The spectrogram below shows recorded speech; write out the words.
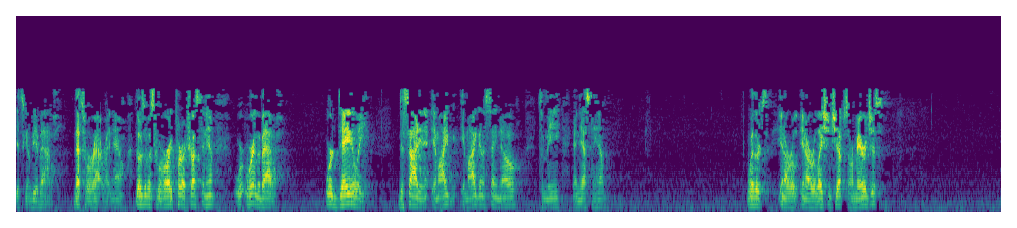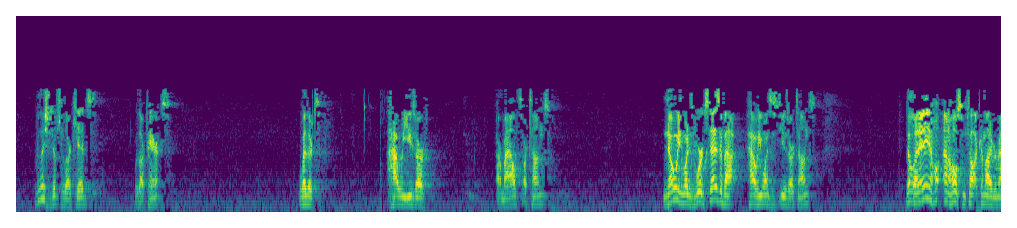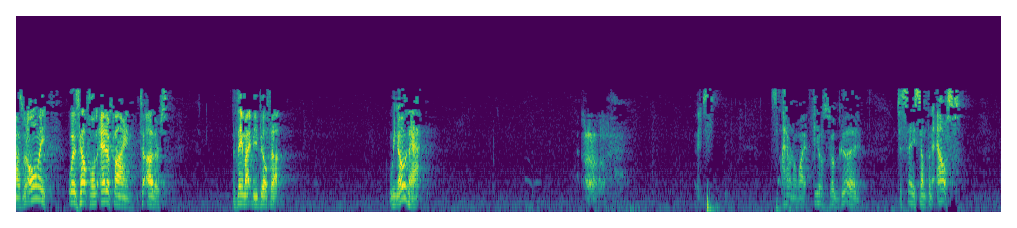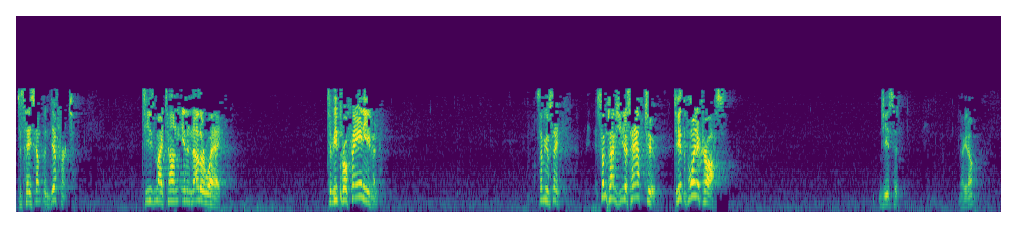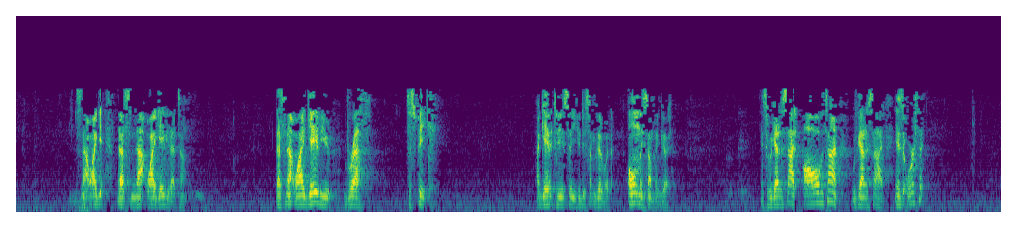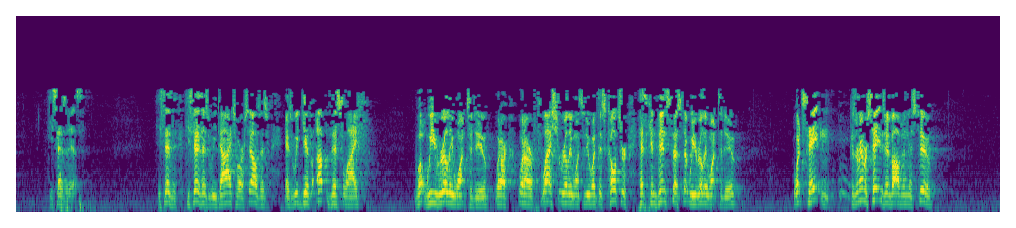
it's going to be a battle. That's where we're at right now. Those of us who have already put our trust in Him, we're, we're in the battle. We're daily deciding, am I, am I going to say no to me and yes to Him? Whether it's in our, in our relationships, our marriages, relationships with our kids, with our parents, whether it's how we use our, our mouths, our tongues, knowing what His Word says about how He wants us to use our tongues. Don't let any unwholesome talk come out of your mouths, but only what is helpful and edifying to others, that they might be built up. We know that. I don't know why it feels so good to say something else, to say something different, to use my tongue in another way, to be profane even. Some people say, sometimes you just have to, to get the point across. Jesus said, No, you don't. That's not why I, that's not why I gave you that tongue. That's not why I gave you breath to speak. I gave it to you so you could do something good with it. Only something good. And so we got to decide all the time. We've got to decide. Is it worth it? He says it is. He says it. He says as we die to ourselves, as, as we give up this life, what we really want to do, what our, what our flesh really wants to do, what this culture has convinced us that we really want to do, what Satan, because remember, Satan's involved in this too.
